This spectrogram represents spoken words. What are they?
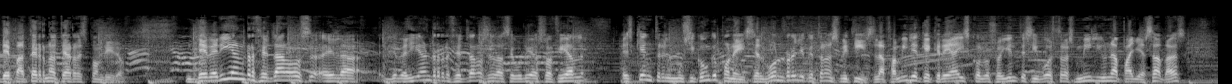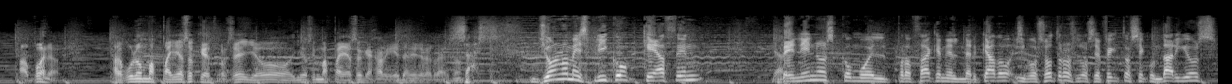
de Paterna te ha respondido. Deberían recetaros, en la, deberían recetaros en la seguridad social. Es que entre el musicón que ponéis, el buen rollo que transmitís, la familia que creáis con los oyentes y vuestras mil y una payasadas. Ah, bueno, algunos más payasos que otros, ¿eh? Yo, yo soy más payaso que Javier, también es verdad. ¿no? Yo no me explico qué hacen venenos como el Prozac en el mercado y vosotros los efectos secundarios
